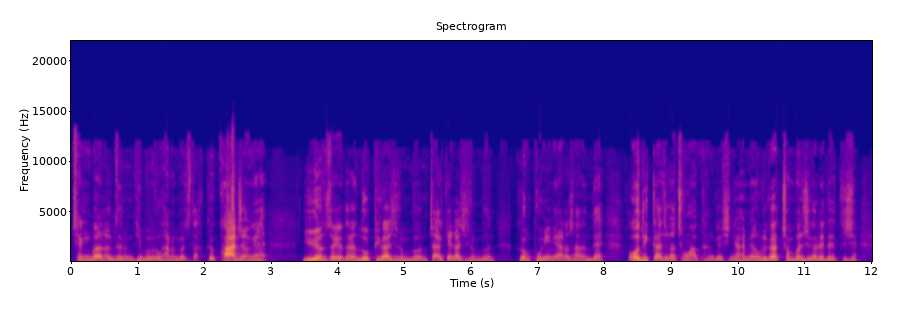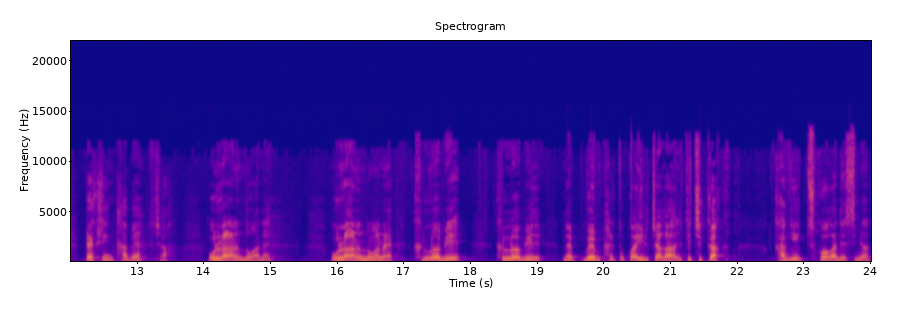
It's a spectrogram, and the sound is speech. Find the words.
쟁반을 드는 기분으로 가는 것이다. 그 과정에 유연성에 따라 높이 가시는 분, 짧게 가시는 분, 그건 본인이 알아서 하는데 어디까지가 정확한 것이냐 하면 우리가 전번 시간에도 했듯이 백스윙 탑에 자 올라가는 동안에 올라가는 동안에 클럽이 클럽이 내 왼 팔뚝과 일자가 이렇게 직각 각이 스코어가 됐으면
